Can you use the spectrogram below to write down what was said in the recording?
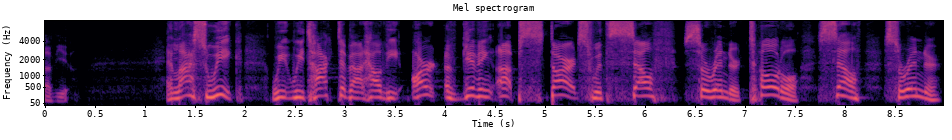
of you. And last week, we, we talked about how the art of giving up starts with self surrender, total self surrender.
